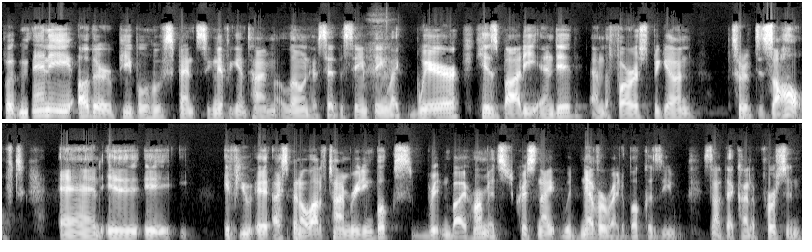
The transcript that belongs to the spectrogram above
but many other people who've spent significant time alone have said the same thing. Like where his body ended and the forest begun sort of dissolved. And it, it, if you, I spent a lot of time reading books written by hermits. Chris Knight would never write a book because he, he's not that kind of person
